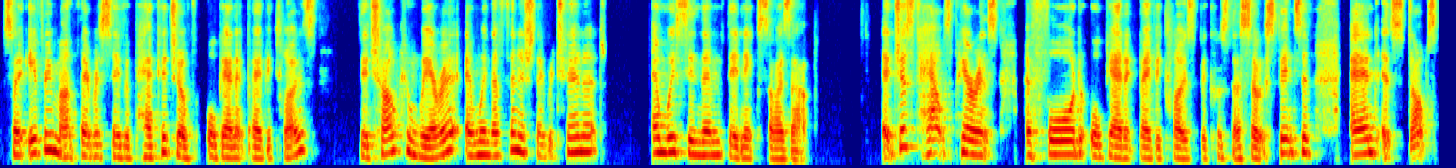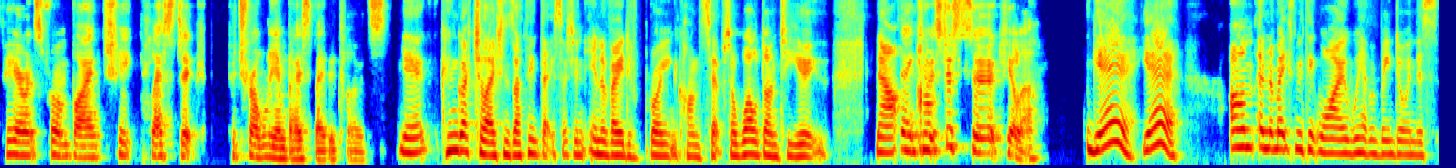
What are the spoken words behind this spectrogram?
So every month they receive a package of organic baby clothes. Their child can wear it, and when they're finished, they return it, and we send them their next size up it just helps parents afford organic baby clothes because they're so expensive and it stops parents from buying cheap plastic petroleum based baby clothes. Yeah, congratulations. I think that's such an innovative, brilliant concept. So well done to you. Now, thank you. Um, it's just circular. Yeah, yeah. Um, and it makes me think why we haven't been doing this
